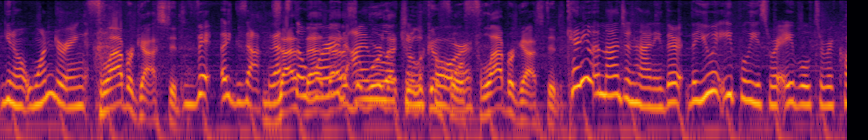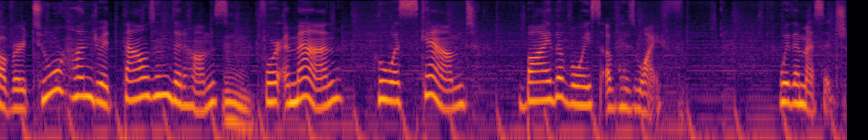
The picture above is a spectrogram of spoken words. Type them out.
you know, wondering. Flabbergasted. Vi- exactly, that's That- the that- word that is the I'm word looking, that you're looking for. Flabbergasted. Can you imagine, Hani? The, the UAE police were able to recover 200,000 dirhams Mm. for a man who was scammed by the voice of his wife with a message.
